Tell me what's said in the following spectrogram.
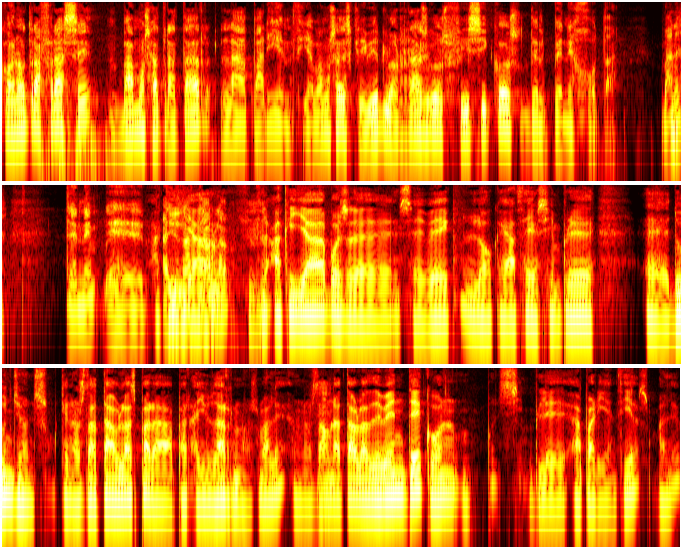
Con otra frase vamos a tratar la apariencia, vamos a describir los rasgos físicos del PNJ, ¿vale? Eh, aquí hay una ya, tabla. Aquí ya pues eh, se ve lo que hace siempre eh, Dungeons, que nos da tablas para, ayudarnos, ¿vale? Nos da una tabla de 20 con pues, simple apariencias, ¿vale?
